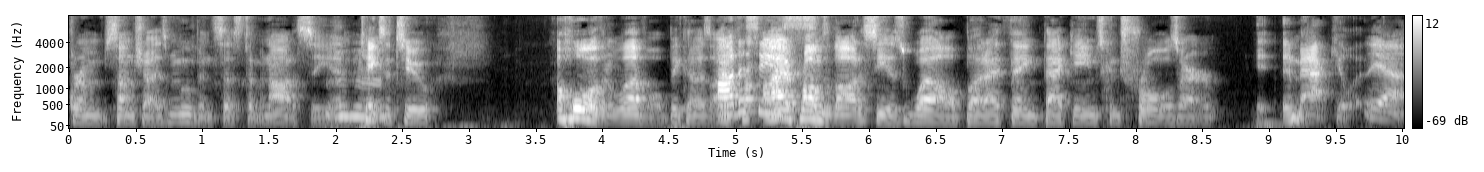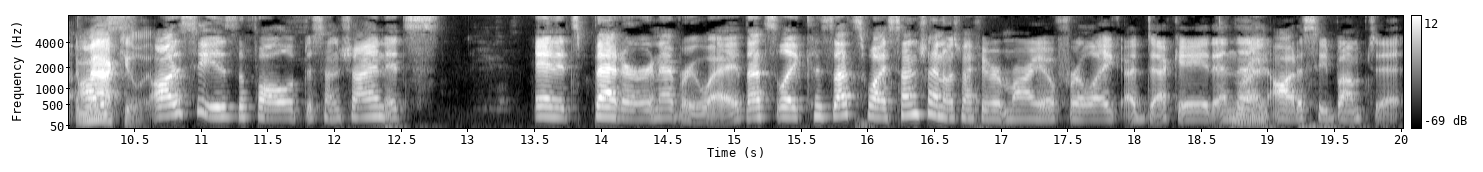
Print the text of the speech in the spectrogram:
from Sunshine's movement system in Odyssey and Mhm. takes it to a whole other level because I, have pro- Odyssey I have problems with Odyssey as well, but I think that game's controls are immaculate. Yeah, Immaculate. Odyssey, Odyssey is the follow up to Sunshine. It's and it's better in every way. That's like because that's why Sunshine was my favorite Mario for like a decade, and then Right. Odyssey bumped it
